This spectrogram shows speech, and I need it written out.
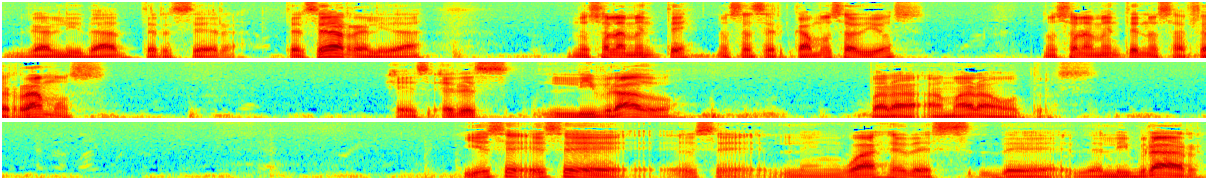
realidad tercera, tercera realidad. No solamente nos acercamos a Dios, no solamente nos aferramos, es, eres librado para amar a otros. Y ese, ese, ese lenguaje de, de librar,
